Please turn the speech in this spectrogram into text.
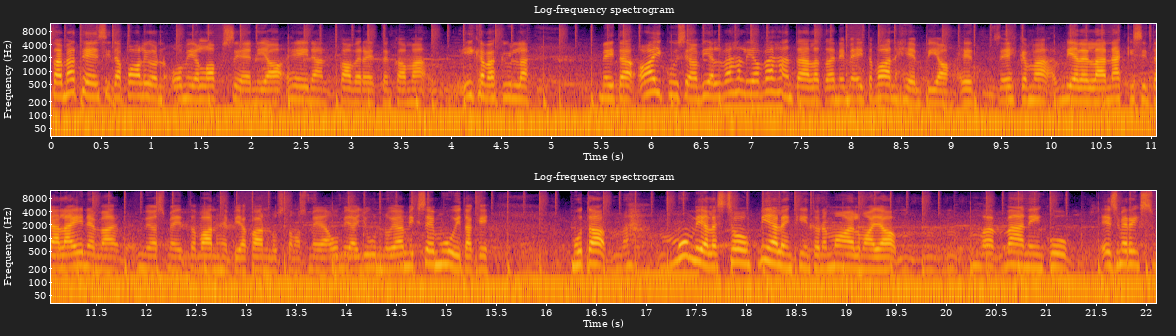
tai mä teen sitä paljon omien lapsien ja heidän kavereitten kanssa. Mä, ikävä kyllä meitä aikuisia on vielä vähän liian vähän täällä, tai niin meitä vanhempia. Et ehkä mä mielellään näkisin täällä enemmän myös meitä vanhempia kannustamassa meidän omia junnuja ja miksei muitakin. Mutta mun mielestä se on mielenkiintoinen maailma ja mä, mä niin kuin, esimerkiksi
